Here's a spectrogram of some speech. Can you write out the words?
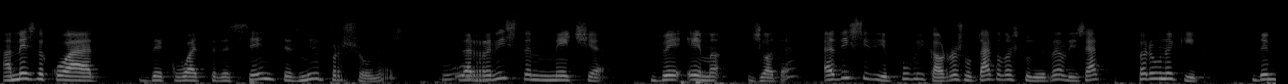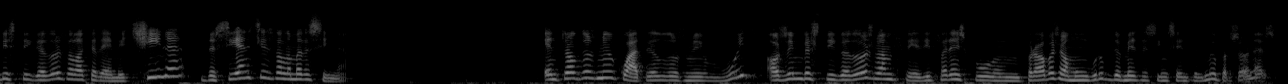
a més de, quat, de 400.000 persones, la revista metge BMJ ha decidit publicar els resultats de l'estudi realitzat per un equip d'investigadors de l'Acadèmia Xina de Ciències de la Medicina. Entre el 2004 i el 2008, els investigadors van fer diferents proves amb un grup de més de 500.000 persones,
